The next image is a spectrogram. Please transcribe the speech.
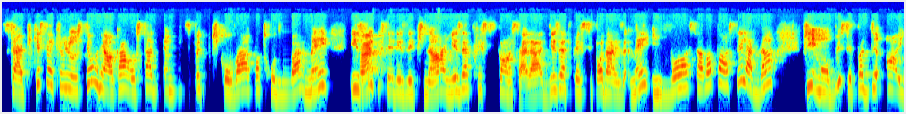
ça a piqué sa curiosité. On est encore au stade un petit peu de picot vert, pas trop de verre, mais il sait que c'est des épinards. Il les apprécie pas en salade, il les apprécie pas dans les. Mais il va, ça va passer là-dedans. Puis mon but, c'est pas de dire Ah, oh,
